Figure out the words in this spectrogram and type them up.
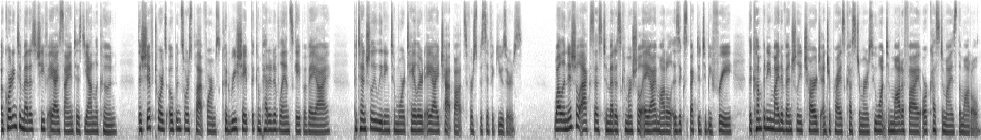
According to Meta's chief AI scientist Yann LeCun, the shift towards open source platforms could reshape the competitive landscape of AI potentially leading to more tailored AI chatbots for specific users. While initial access to Meta's commercial AI model is expected to be free, the company might eventually charge enterprise customers who want to modify or customize the model.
